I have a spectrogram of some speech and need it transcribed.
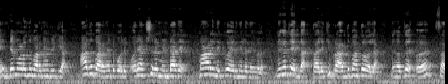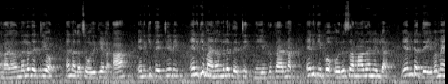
എന്റെ മോളെന്ന് പറഞ്ഞുകൊണ്ടിരിക്കുക. അത് പറഞ്ഞിട്ട് പോലും ഒരക്ഷരം മിണ്ടാതെ മാറി നിൽക്കുമായിരുന്നില്ല നിങ്ങൾ. നിങ്ങൾക്ക് എന്താ തലയ്ക്ക് ഭ്രാന്ത് മാത്രമല്ല? നിങ്ങൾക്ക് മനോനില തെറ്റിയോ? എന്നൊക്കെ ചോദിക്കുകയാണ്. ആ എനിക്ക് തെറ്റിയടി. എനിക്ക് മനോനില തെറ്റി. നീയൊക്കെ കാരണം എനിക്കിപ്പോൾ ഒരു സമാധാനമില്ല എന്റെ ദൈവമേ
